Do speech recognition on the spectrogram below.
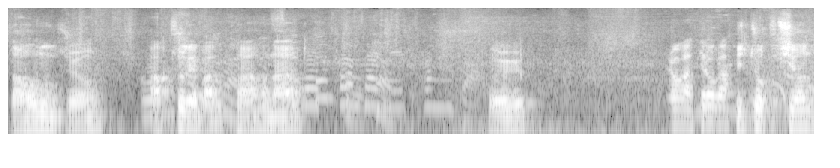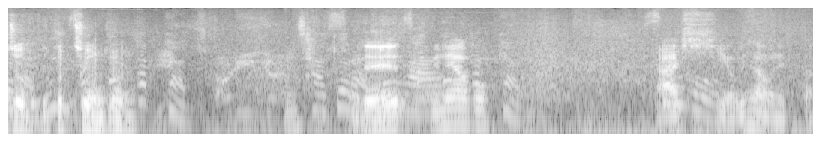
나오는 중. 앞쪽에 많다. 하나 사상의 둘. 들어가 들어가. 뒤쪽 지원 좀 뒤쪽 지원 좀. 넷. 윤회하고. 아씨 여기서 나오네 또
